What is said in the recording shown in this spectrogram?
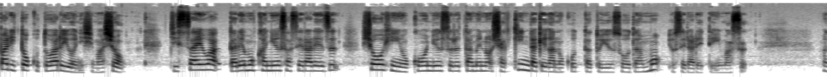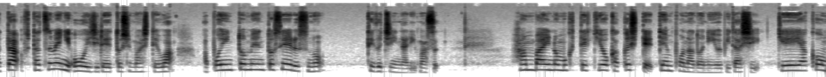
ぱりと断るようにしましょう。実際は誰も加入させられず商品を購入するための借金だけが残ったという相談も寄せられています。また2つ目に多い事例としましてはアポイントメントセールスの手口になります。販売の目的を隠して店舗などに呼び出し契約を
